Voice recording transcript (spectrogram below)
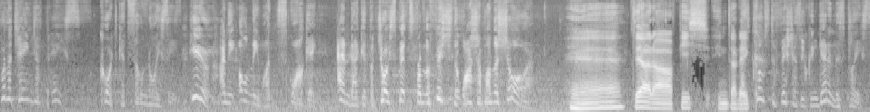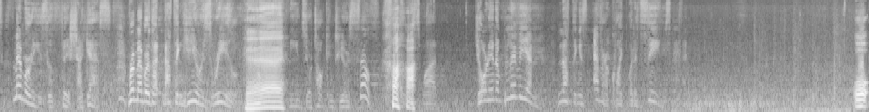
For the change of pace. Court gets so noisy. Here, I'm the only one squawking. And I get the choice bits from the fish that wash up on the shore. へえ。There are fish in the As lake. close to fish as you can get in this place. Memories of fish, I guess. Remember that nothing here is real. へえ。 That means you're talking to yourself. this one. You're in oblivion. Nothing is ever quite what it seems. And お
